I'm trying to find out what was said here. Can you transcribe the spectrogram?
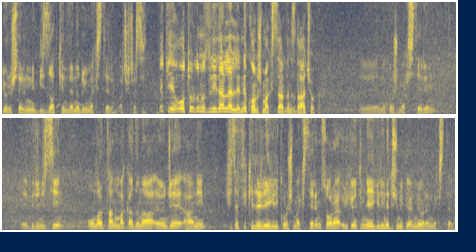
görüşlerini bizzat kendilerine duymak isterim açıkçası. Peki oturduğunuz liderlerle ne konuşmak isterdiniz daha çok? Ee, ne konuşmak isterim? Ee, birincisi onları tanımak adına önce hani kişisel fikirleriyle ilgili konuşmak isterim. Sonra ülke yönetimiyle ilgili ne düşündüklerini öğrenmek isterim.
